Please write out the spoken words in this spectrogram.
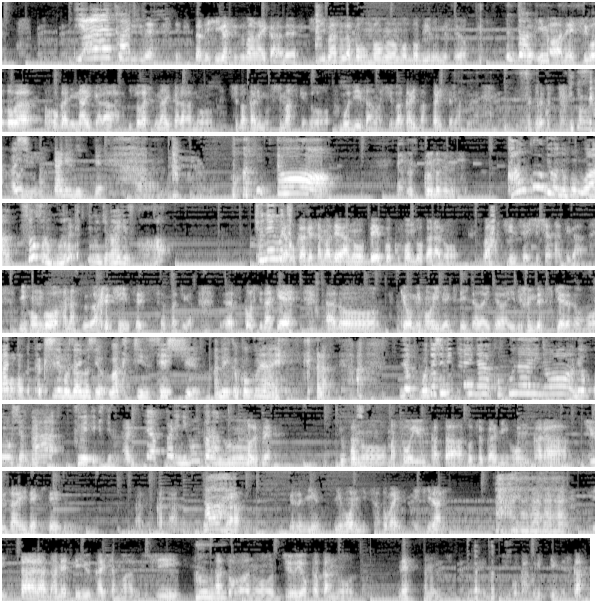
いやー、大変。ね、だって日が沈まないからね、芝生がボンボンボンボン伸びるんですよ。だ今はね、仕事が他にないから、忙しくないから、あの、芝刈りもしますけど、うんおじいさんは芝刈りばっかりしてますよ。いいさはしっかりに行って。は本当い。すっごい伸びるんですよ。観光業の方はそろそろ戻ってきてるんじゃないですか？去年もいや、おかげさまで、あの、米国本土からのワクチン接種者たちが、日本語を話すワクチン接種者たちが、え少しだけ、あの、興味本位で来ていただいてはいるんですけれども、はい私でございますよ。ワクチン接種、アメリカ国内から。あ、じゃあ私みたいな国内の旅行者が増えてきてる。はいやっぱり日本からそうのですね。あの、まあ、そういう方、あと、それから日本から駐在で来ている、あの、方あーはいが、要するに日本に里帰りできない。はいはいはいはいはい。行ったらダメっていう会社もあるし、うんあと、あの、14日間の、ね、あの、自己隔離っていうんですか？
